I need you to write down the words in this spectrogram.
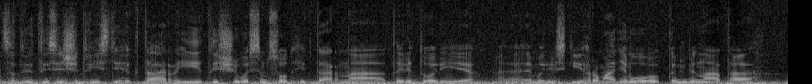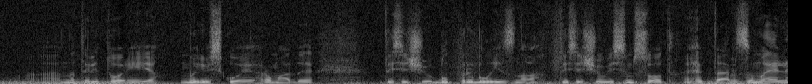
Це 2200 гектар і 1800 гектар на території е, Мирівської громади. У комбіната е, на території Мирівської громади тисячу, приблизно 1800 гектар земель,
